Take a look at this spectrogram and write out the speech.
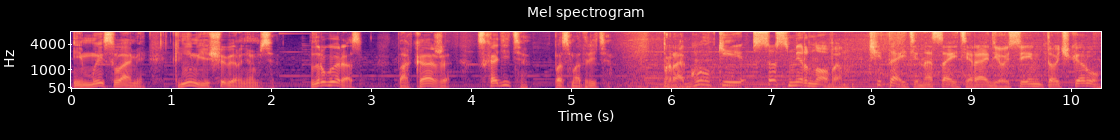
И мы с вами к ним еще вернемся. В другой раз. Пока же сходите, посмотрите. Прогулки со Смирновым. Читайте на сайте radio7.ru.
